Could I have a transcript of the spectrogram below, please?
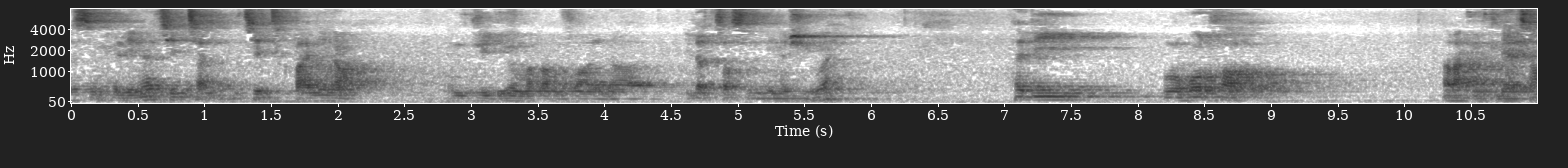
سمحوا لينا تيتقطع لينا. الفيديو مرة مره إلى اتصل بنا شي واحد. هذه الغرفة رقم ثلاثة.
